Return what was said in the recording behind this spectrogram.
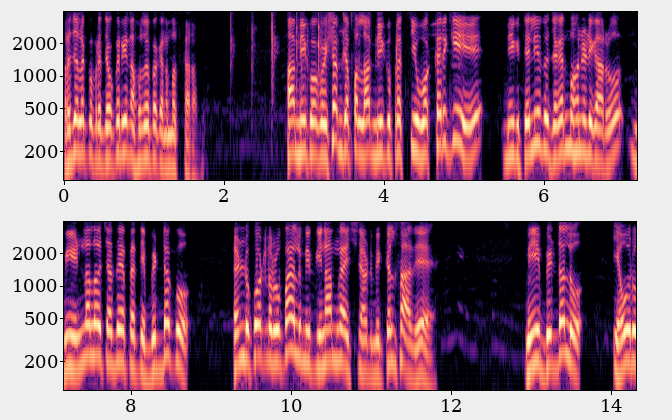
ప్రజలకు ప్రతి ఒక్కరికి నా హృదయపూర్వక నమస్కారాలు. మీకు ఒక విషయం చెప్పాలా? మీకు ప్రతి ఒక్కరికి మీకు తెలియదు జగన్మోహన్ రెడ్డి గారు మీ ఇళ్ళలో చదివే ప్రతి బిడ్డకు రెండు కోట్ల రూపాయలు మీకు ఇనాంగా ఇచ్చినాడు మీకు తెలుసా అదే? మీ బిడ్డలు ఎవరు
